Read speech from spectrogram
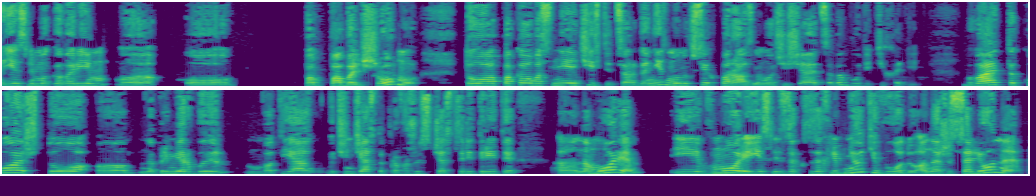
если мы говорим э, о по-большому, то пока у вас не очистится организм, он у всех по-разному очищается, вы будете ходить. Бывает такое, что, э, например, вы, вот я очень часто провожу сейчас ретриты э, на море, и в море, если захлебнете воду, она же соленая,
